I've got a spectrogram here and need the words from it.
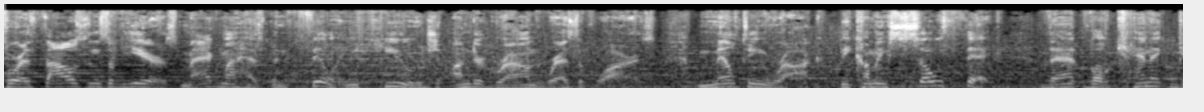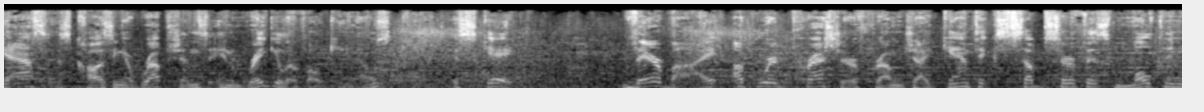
For thousands of years, magma has been filling huge underground reservoirs, melting rock, becoming so thick that volcanic gases causing eruptions in regular volcanoes escape. Thereby, upward pressure from gigantic subsurface molten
